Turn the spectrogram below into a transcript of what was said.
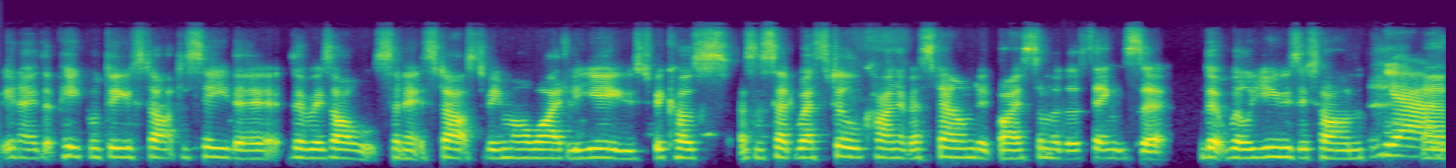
you know that people do start to see the the results and it starts to be more widely used because as I said we're still kind of astounded by some of the things that that we'll use it on. Yeah. Um,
